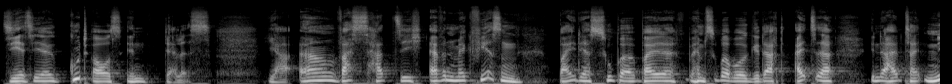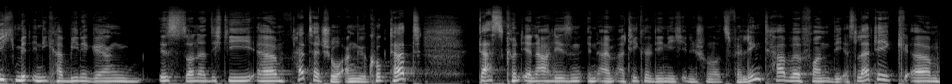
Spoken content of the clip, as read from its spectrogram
sehr, sehr gut aus in Dallas. Ja, äh, was hat sich Evan McPherson bei der Super, bei, beim Super Bowl gedacht, als er in der Halbzeit nicht mit in die Kabine gegangen ist, sondern sich die äh, Halbzeitshow angeguckt hat. Das könnt ihr nachlesen in einem Artikel, den ich in den Shownotes verlinkt habe von The Athletic. Ähm,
